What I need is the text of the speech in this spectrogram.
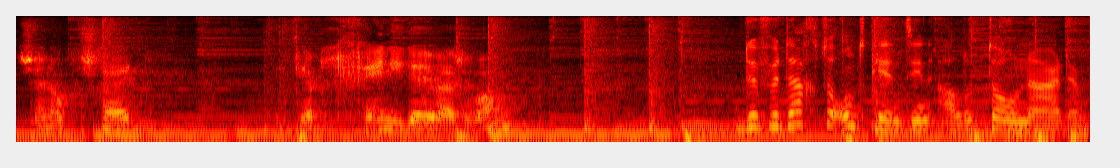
Ze zijn ook gescheiden. Ik heb geen idee waar ze wonen. De verdachte ontkent in alle toonaarden.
